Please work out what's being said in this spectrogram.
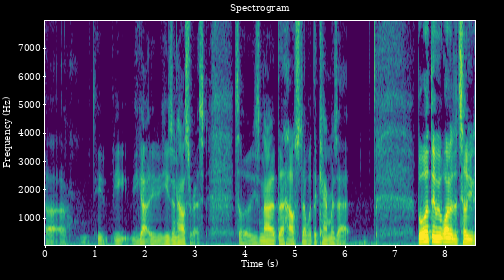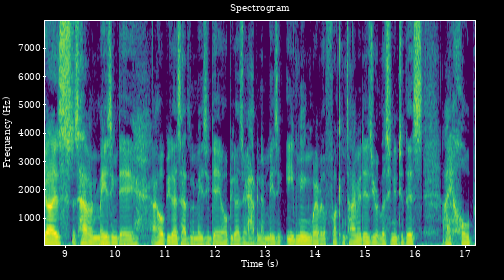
uh he, he got he's in house arrest. So he's not at the house that with the cameras at. But one thing we wanted to tell you guys just have an amazing day. I hope you guys had an amazing day. I hope you guys are having an amazing evening whatever the fucking time it is you're listening to this. I hope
